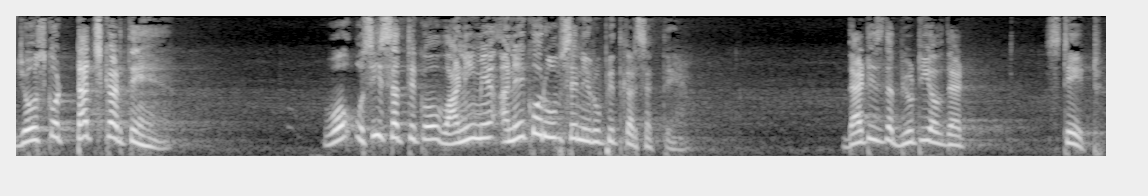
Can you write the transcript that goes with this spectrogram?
जो उसको टच करते हैं, वो उसी सत्य को वाणी में अनेकों रूप से निरूपित कर सकते हैं। That is the beauty of that state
